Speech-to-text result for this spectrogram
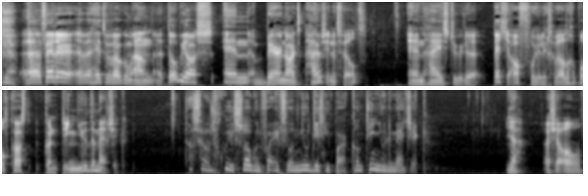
Ja. Eh, verder eh, heten we welkom aan Tobias en Bernard Huis in het veld. En hij stuurde petje af voor jullie geweldige podcast. Continue the Magic. Dat is trouwens een goede slogan voor eventueel een nieuw Disney park. Continue the magic. Ja, als je al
